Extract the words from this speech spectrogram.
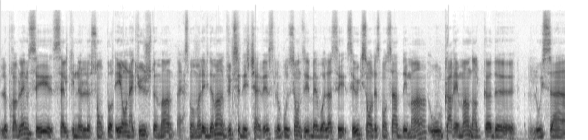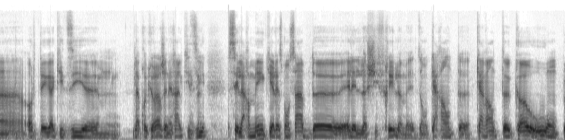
le problème, c'est celles qui ne le sont pas. Et on accuse justement, à ce moment-là, évidemment, vu que c'est des chavistes, l'opposition dit, ben voilà, c'est c'est eux qui sont responsables des morts, ou carrément, dans le cas de Luisa Ortega qui dit, euh, la procureure générale qui dit, c'est l'armée qui est responsable de, elle, elle l'a chiffré, là, mais disons 40, euh, 40 cas où on peut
